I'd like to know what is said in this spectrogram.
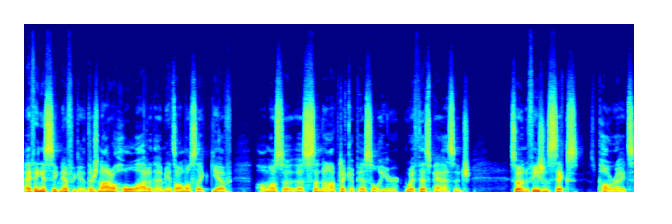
I think is significant. There's not a whole lot of that. I mean, it's almost like you have almost a, a synoptic epistle here with this passage. So in Ephesians 6, Paul writes,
